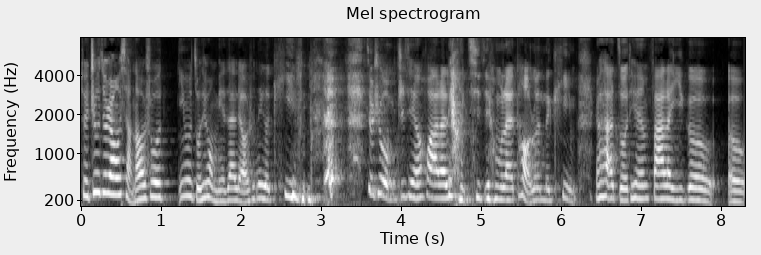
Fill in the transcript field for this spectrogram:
对，这个就让我想到说，因为昨天我们也在聊说那个 Kim。就是我们之前花了两期节目来讨论的 Kim，然后他昨天发了一个呃，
